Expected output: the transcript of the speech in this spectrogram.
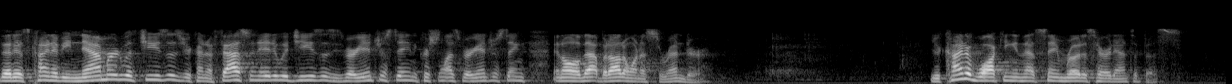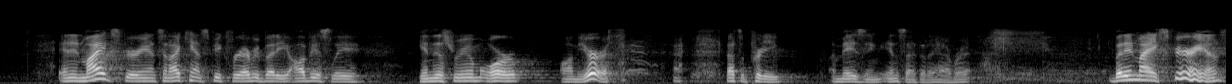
that is kind of enamored with Jesus. You're kind of fascinated with Jesus. He's very interesting. The Christian life's very interesting, and all of that. But I don't want to surrender. You're kind of walking in that same road as Herod Antipas. And in my experience, and I can't speak for everybody, obviously, in this room or on the earth. That's a pretty amazing insight that I have, right? But in my experience,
